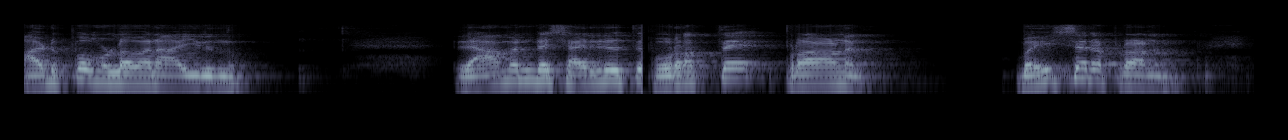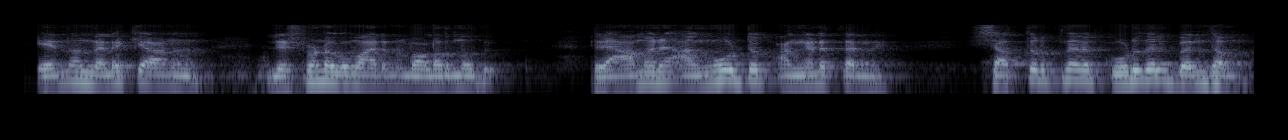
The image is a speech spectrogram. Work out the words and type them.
അടുപ്പമുള്ളവനായിരുന്നു. രാമന്റെ ശരീരത്തിൽ പുറത്തെ പ്രാണൻ ബഹിശ്വര പ്രാണൻ എന്ന നിലയ്ക്കാണ് ലക്ഷ്മണകുമാരൻ വളർന്നത്. രാമന് അങ്ങോട്ടും അങ്ങനെ തന്നെ. ശത്രുഘ്നന് കൂടുതൽ ബന്ധം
